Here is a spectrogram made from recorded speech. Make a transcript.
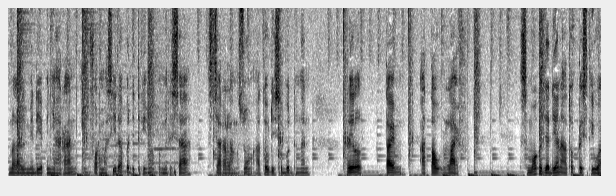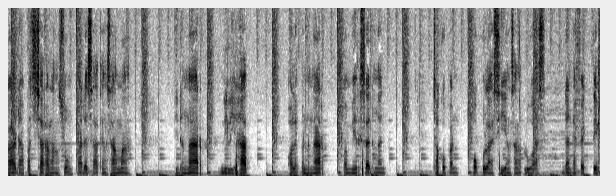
Melalui media penyiaran, informasi dapat diterima pemirsa secara langsung atau disebut dengan real time atau live. Semua kejadian atau peristiwa dapat secara langsung pada saat yang sama didengar, dilihat oleh pendengar, pemirsa dengan cakupan populasi yang sangat luas dan efektif.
